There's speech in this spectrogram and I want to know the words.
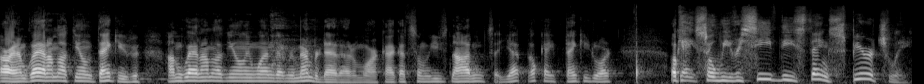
All right, I'm glad I'm not the only, thank you. I'm glad I'm not the only one that remembered that out of Mark. I got some of you nodding, say, yep, okay, thank you, Lord. Okay, so we receive these things spiritually.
